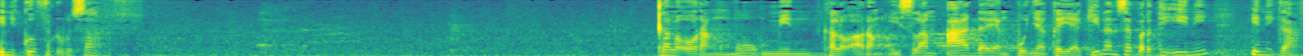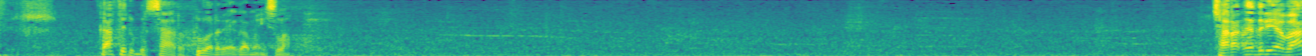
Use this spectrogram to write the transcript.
Ini kufur besar. Kalau orang mukmin, kalau orang Islam ada yang punya keyakinan seperti ini, ini kafir. Kafir besar keluar dari agama Islam. Syaratnya tadi apa?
